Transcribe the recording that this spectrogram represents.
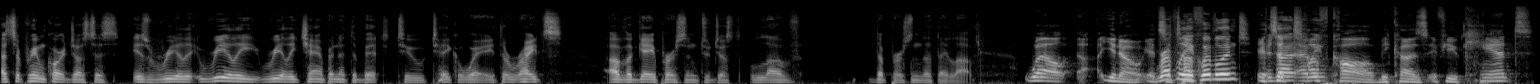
a Supreme Court justice is really, really, really champing at the bit to take away the rights of a gay person to just love the person that they love? Well, uh, you know, it's Roughly tough- equivalent? It's Is a that- tough I mean- call because if you can't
